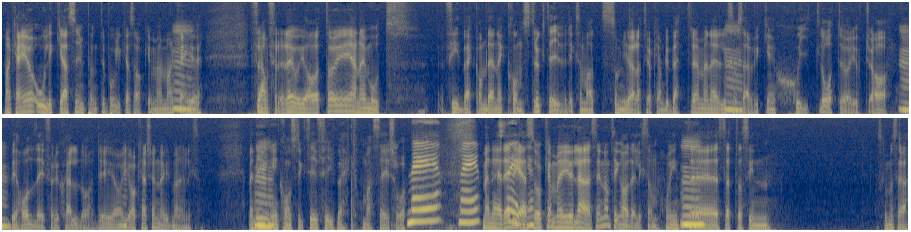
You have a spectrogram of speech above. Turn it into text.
man kan ju ha olika synpunkter på olika saker. Men man kan Mm. ju framföra det. Och jag tar ju gärna emot feedback om den är konstruktiv. Liksom att, som gör att jag kan bli bättre. Men är det liksom Mm. så här, vilken skitlåt du har gjort. Ja, Mm. behåll dig för dig själv då. Det, jag, Mm. jag kanske är nöjd med den liksom. Men det är ju Mm. ingen konstruktiv feedback om man säger så. Nej, nej. Men är så det är det så kan man ju lära sig någonting av det liksom. Och inte Mm. sätta sin, vad ska man säga,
